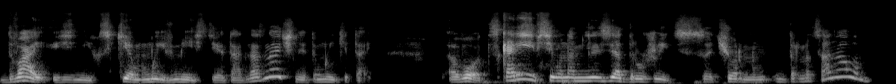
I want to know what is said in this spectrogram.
Два из них, с кем мы вместе, это однозначно, это мы и Китай. Вот. Скорее всего, нам нельзя дружить с черным интернационалом,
